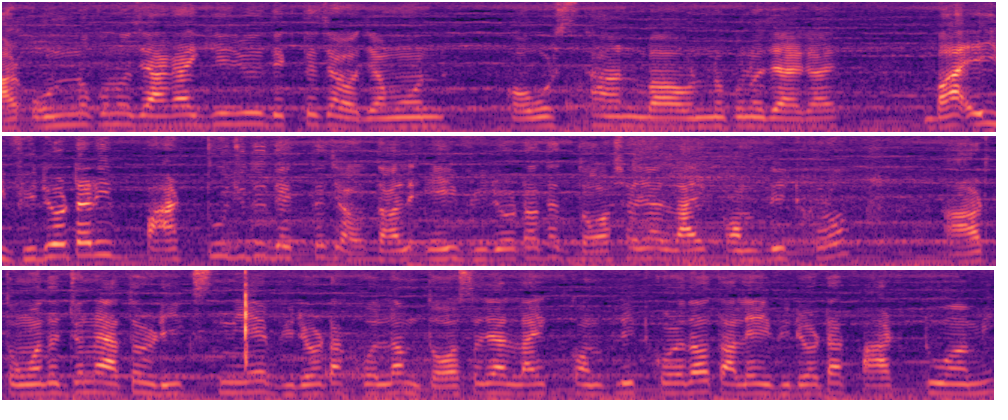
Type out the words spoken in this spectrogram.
আর অন্য কোনো জায়গায় গিয়ে যদি দেখতে চাও, যেমন কবরস্থান বা অন্য কোনো জায়গায়, বা এই ভিডিওটারই পার্ট টু যদি দেখতে চাও, তাহলে এই ভিডিওটাতে দশ হাজার লাইক কমপ্লিট করো। আর তোমাদের জন্য এত রিস্ক নিয়ে ভিডিওটা করলাম, দশ হাজার লাইক কমপ্লিট করে দাও, তাহলে এই ভিডিওটার পার্ট টু আমি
